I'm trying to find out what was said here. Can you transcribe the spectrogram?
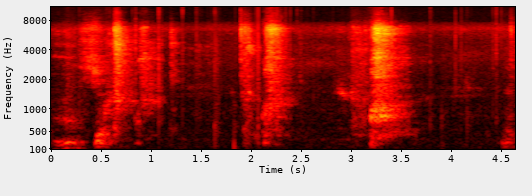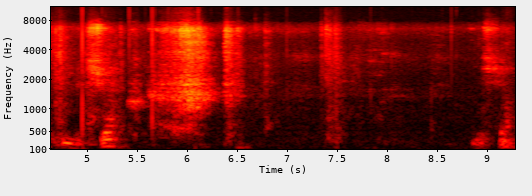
Ага, еще. И еще. Еще.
